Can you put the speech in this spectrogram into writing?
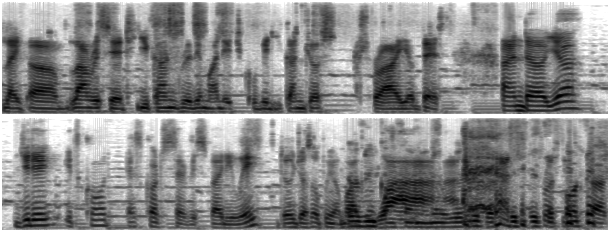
like um, Larry said, you can't really manage COVID. You can just try your best. And uh, yeah, Jide, it's called escort service, by the way. Don't just open your mouth. Wow. it's, it's, a podcast.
